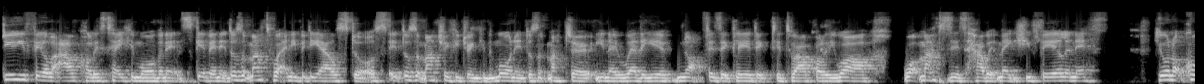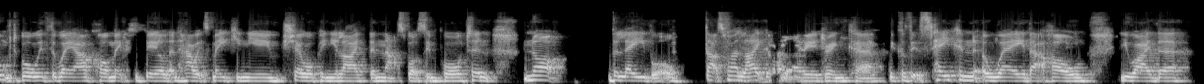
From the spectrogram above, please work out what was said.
do you feel that alcohol is taking more than it's given? It doesn't matter what anybody else does. It doesn't matter if you drink in the morning. It doesn't matter, you know, whether you're not physically addicted to alcohol you are. What matters is how it makes you feel. And if you're not comfortable with the way alcohol makes you feel and how it's making you show up in your life, then that's what's important. Not the label. That's why I like the area drinker because it's taken away that whole you either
